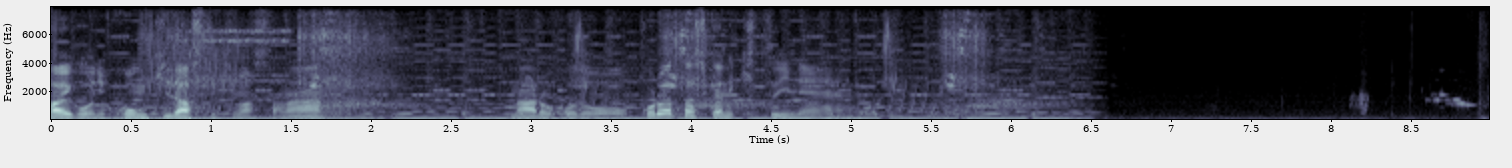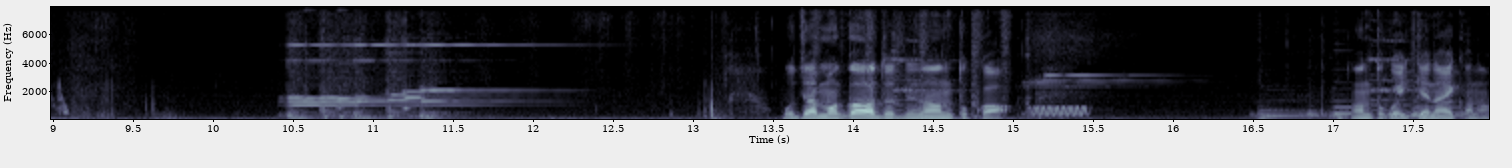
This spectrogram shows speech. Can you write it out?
最後に本気出してきましたななるほどこれは確かにきついねお邪魔ガードでなんとか、なんとかいけないかな。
